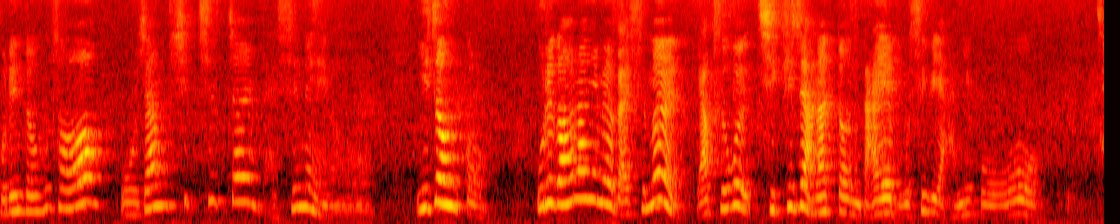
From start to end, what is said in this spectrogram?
고린도 후서 5장 17절 말씀이에요. 이전 거. 우리가 하나님의 말씀을 약속을 지키지 않았던 나의 모습이 아니고 자,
